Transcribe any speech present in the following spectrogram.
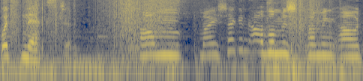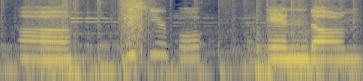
What's next? Um, my second album is coming out uh, this year po. And um,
